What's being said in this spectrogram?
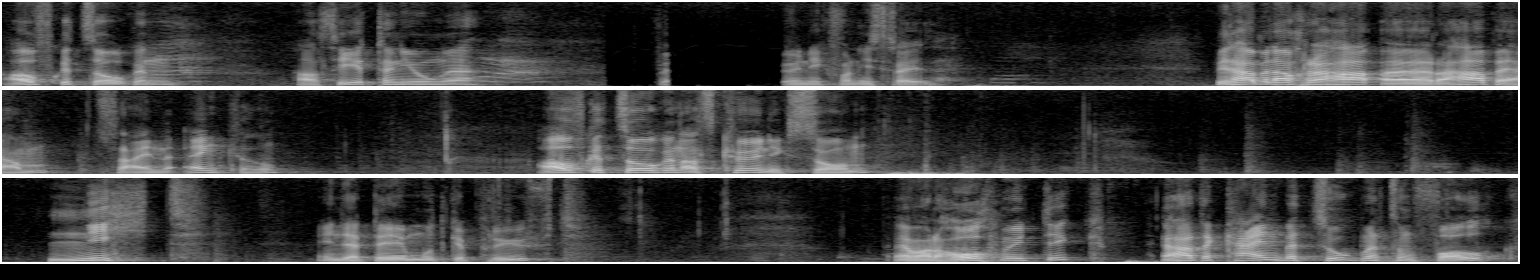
Aufgezogen als Hirtenjunge, König von Israel. Wir haben auch äh, Rahabeam, seinen Enkel, aufgezogen als Königssohn, nicht in der Demut geprüft. Er war hochmütig, er hatte keinen Bezug mehr zum Volk.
